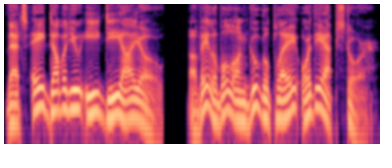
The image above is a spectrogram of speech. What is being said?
That's A W E D I O. Available on Google Play or the App Store.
